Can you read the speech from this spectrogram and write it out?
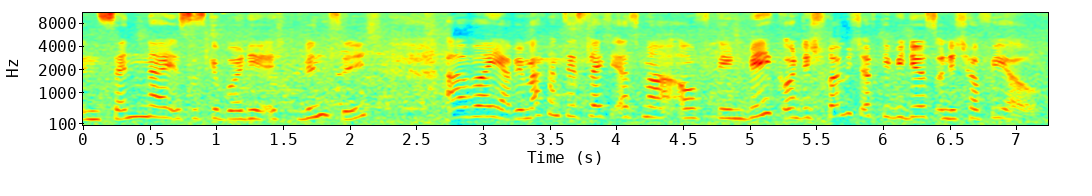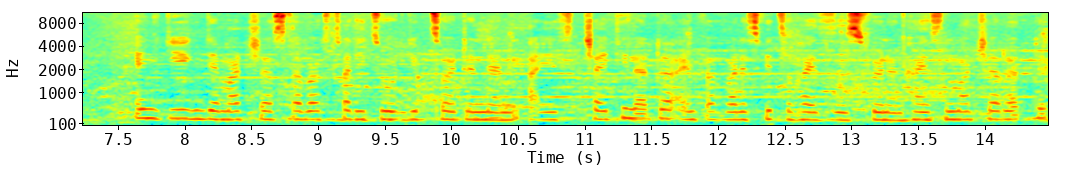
in Sendai ist das Gebäude hier echt winzig. Aber ja, wir machen uns jetzt gleich erstmal auf den Weg und ich freue mich auf die Videos und ich hoffe ihr auch. Entgegen der Matcha-Starbucks-Tradition gibt es heute einen Eis Chai Tea Latte, einfach weil es viel zu heiß ist für einen heißen Matcha Latte.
